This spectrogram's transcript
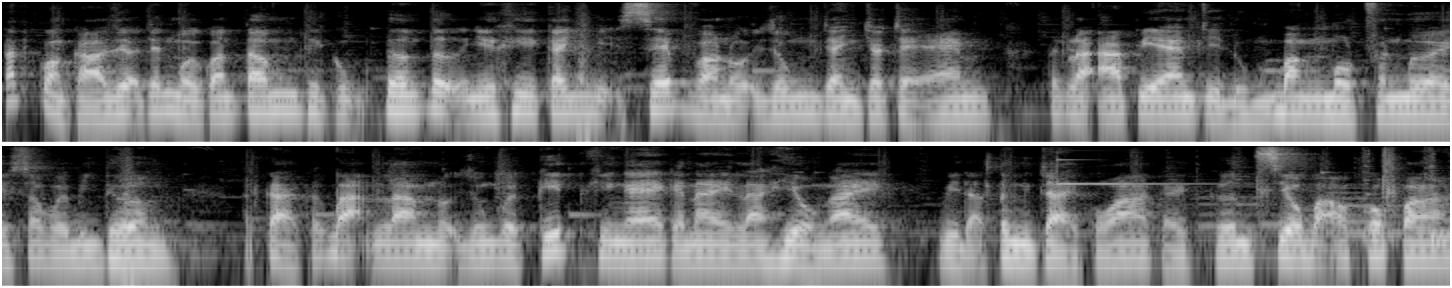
Tắt quảng cáo dựa trên mối quan tâm thì cũng tương tự như khi kênh bị xếp vào nội dung dành cho trẻ em, tức là RPM chỉ đúng bằng 1 phần 10 so với bình thường. Tất cả các bạn làm nội dung về Kit khi nghe cái này là hiểu ngay vì đã từng trải qua cái cơn siêu bão Copa.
